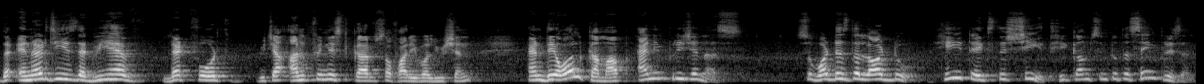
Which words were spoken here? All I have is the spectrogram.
the energies that we have let forth, which are unfinished curves of our evolution, and they all come up and imprison us. So, what does the Lord do? he takes the sheath, he comes into the same prison.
